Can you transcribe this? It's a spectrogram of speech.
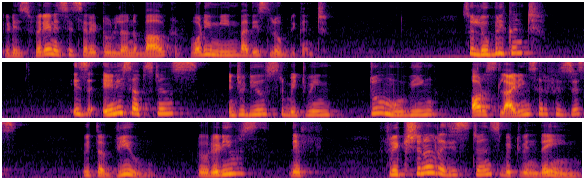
it is very necessary to learn about what do you mean by this lubricant. So lubricant is any substance introduced between two moving or sliding surfaces with a view to reduce the frictional resistance between them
